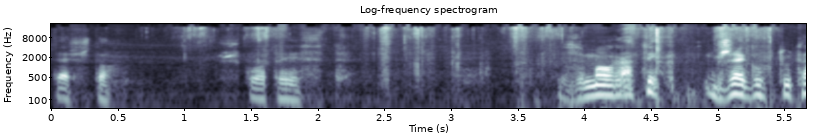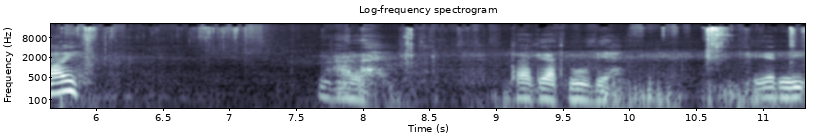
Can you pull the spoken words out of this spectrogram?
Też to szkło to jest z mora tych brzegów tutaj. No ale tak jak mówię, jedni,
